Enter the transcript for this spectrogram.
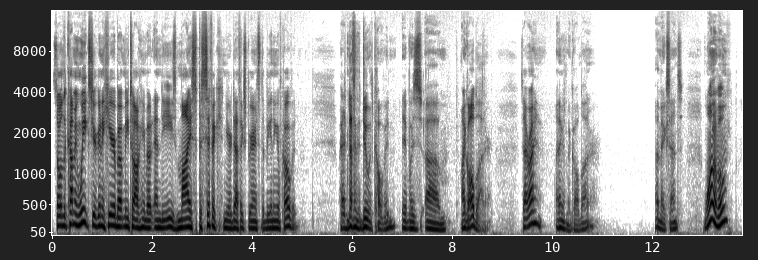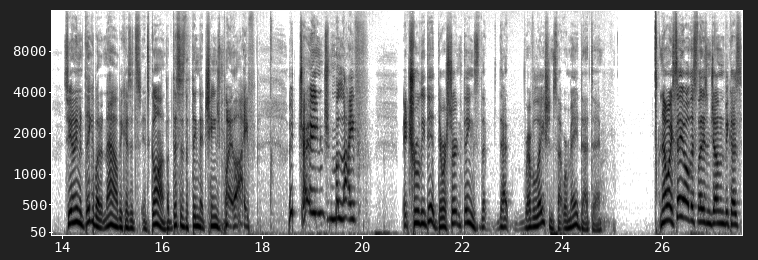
So in the coming weeks, you're going to hear about me talking about NDEs, my specific near death experience at the beginning of COVID. It had nothing to do with COVID. It was um, my gallbladder. Is that right? I think it was my gallbladder. That makes sense. One of them. See, I don't even think about it now because it's it's gone. But this is the thing that changed my life. It changed my life. It truly did. There were certain things that that revelations that were made that day. Now I say all this, ladies and gentlemen, because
